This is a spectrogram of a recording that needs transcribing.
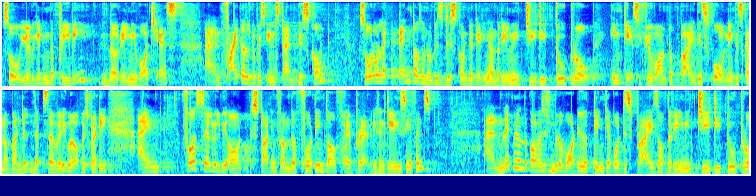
So you'll be getting the freebie, the Realme Watch S and 5,000 rupees instant discount. So overall like 10,000 rupees discount you're getting on the Realme GT2 Pro in case if you want to buy this phone in this kind of bundle that's a very good opportunity and first sale will be on starting from the 14th of April you can clearly see friends and let me know in the comment section below what do you think about this price of the Realme GT2 Pro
